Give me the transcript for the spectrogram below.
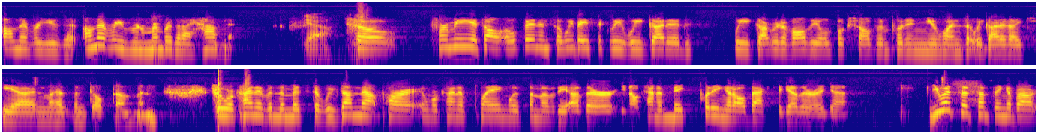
I'll never use it. I'll never even remember that I have it. Yeah. So for me, it's all open, and so we basically we gutted, we got rid of all the old bookshelves and put in new ones that we got at IKEA, and my husband built them, and so we're kind of in the midst of we've done that part, and we're kind of playing with some of the other, you know, kind of make putting it all back together again. You had said something about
